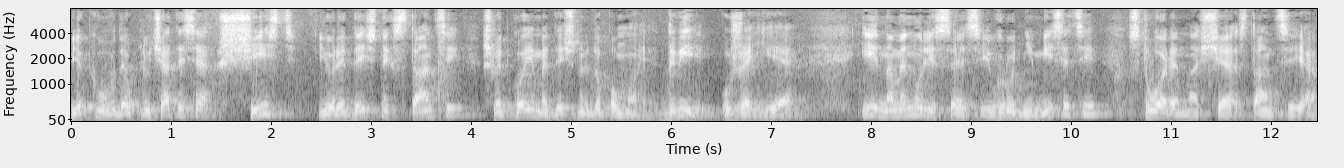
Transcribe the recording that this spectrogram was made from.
в яку буде включатися шість юридичних станцій швидкої медичної допомоги. Дві вже є. І на минулій сесії, в грудні місяці, створена ще станція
